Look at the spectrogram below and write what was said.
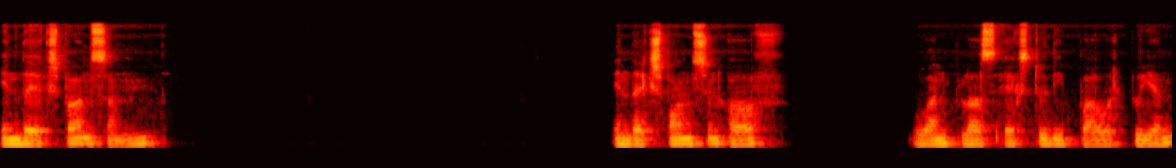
in the expansion in the expansion of 1 plus x to the power 2n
